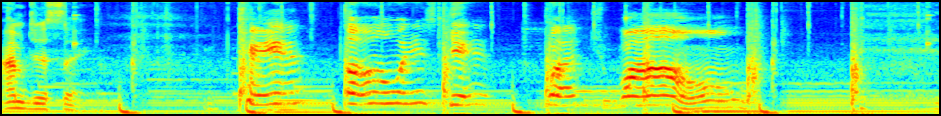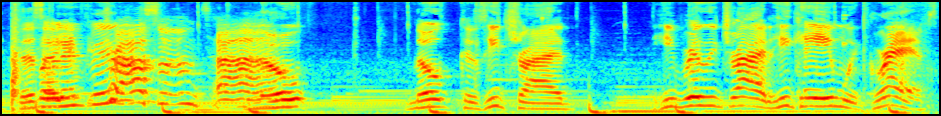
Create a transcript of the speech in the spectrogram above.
I'm just saying. Can't always get what you want. That's how But you if you feel. try sometime. Nope, nope, because he tried. He really tried. He came with graphs.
